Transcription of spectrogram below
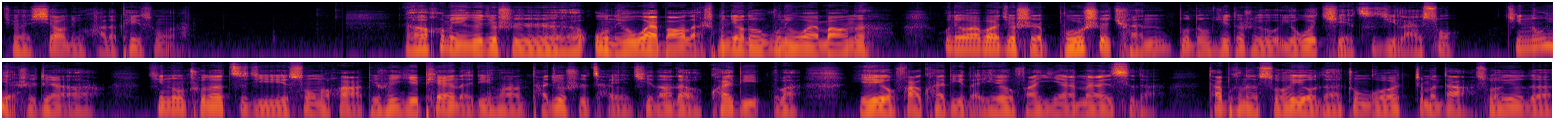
就要效率化的配送啊。然后后面一个就是物流外包了，什么叫做物流外包呢？物流外包就是不是全部东西都是由由我企业自己来送，京东也是这样啊。京东除了自己送的话，比如说一些偏远的地方，它就是采用其他的快递，对吧？也有发快递的，也有发 EMS 的。它不可能所有的中国这么大，所有的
